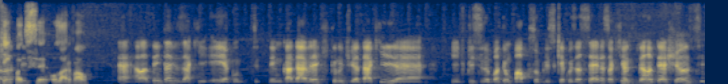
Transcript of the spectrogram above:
quem pode ser? O Larval? É, ela tenta avisar que, ei, tem um cadáver aqui que não devia estar tá aqui, é, a gente precisa bater um papo sobre isso que é coisa séria, só que antes dela ter a chance,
